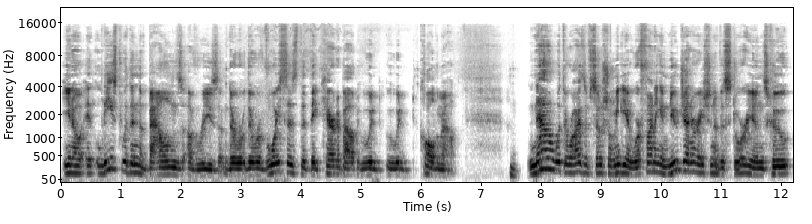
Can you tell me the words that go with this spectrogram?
you know, at least within the bounds of reason. There were there were voices that they cared about who would who would call them out. Now, with the rise of social media, we're finding a new generation of historians who,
